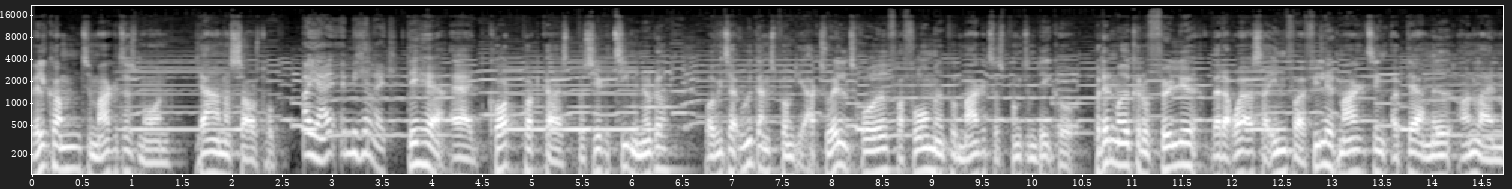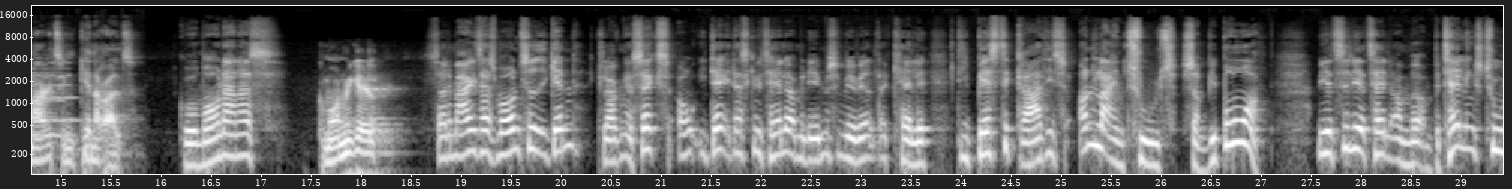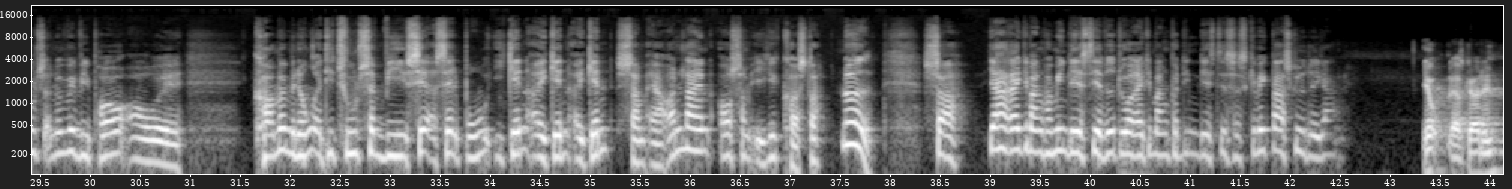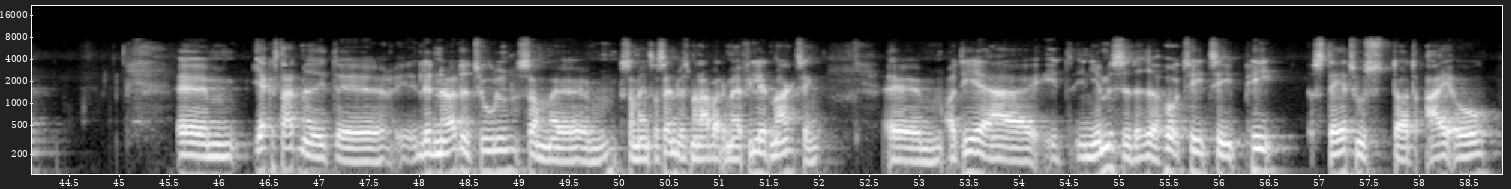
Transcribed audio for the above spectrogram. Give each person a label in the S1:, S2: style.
S1: Velkommen til Marketers Morgen. Jeg er Anders Saustrup.
S2: Og jeg er Michael Rik.
S1: Det her er et kort podcast på cirka 10 minutter, hvor vi tager udgangspunkt i aktuelle tråde fra forumet på marketers.dk. På den måde kan du følge, hvad der rører sig inden for affiliate marketing og dermed online marketing generelt.
S2: Godmorgen, Anders.
S1: Godmorgen, Michael.
S2: Så er det Marketers morgentid igen. Klokken er 6, og i dag der skal vi tale om et emne, som vi har valgt at kalde de bedste gratis online tools, som vi bruger. Vi har tidligere talt om, øh, om betalingstools, og nu vil vi prøve at øh, komme med nogle af de tools, som vi ser os selv bruge igen og igen og igen, som er online og som ikke koster noget. Så jeg har rigtig mange på min liste, jeg ved, du har rigtig mange på din liste, så skal vi ikke bare skyde det i gang?
S1: Jo, lad os gøre det. Øhm, jeg kan starte med et, øh, et lidt nørdet tool, som, øh, som er interessant, hvis man arbejder med affiliate marketing. Øhm, og det er et, en hjemmeside, der hedder http status.io.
